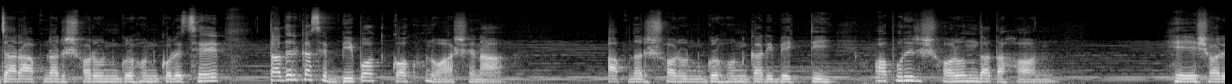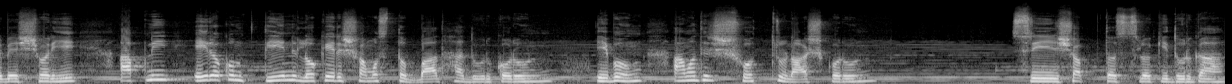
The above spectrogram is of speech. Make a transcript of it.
যারা আপনার স্মরণ গ্রহণ করেছে, তাদের কাছে বিপদ কখনো আসে না। আপনার স্মরণ গ্রহণকারী ব্যক্তি অপরের শরণদাতা হন। হে সর্বেশ্বরী, আপনি এইরকম তিন লোকের সমস্ত বাধা দূর করুন। এবং আমাদের শত্রু নাশ করুন। শ্রী সপ্তশ্লোকী দুর্গা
